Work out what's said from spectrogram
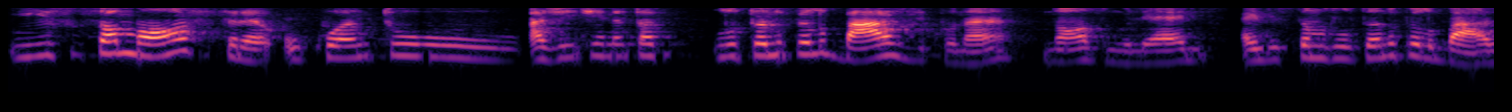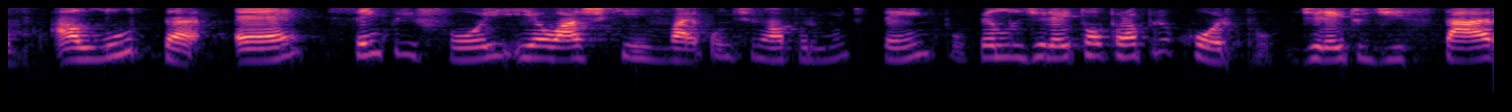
E isso só mostra o quanto a gente ainda está lutando pelo básico, né? Nós, mulheres, ainda estamos lutando pelo básico. A luta é, sempre foi, e eu acho que vai continuar por muito tempo, pelo direito ao próprio corpo. Direito de estar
